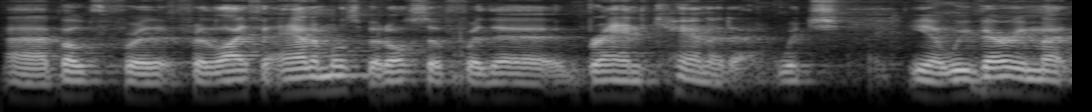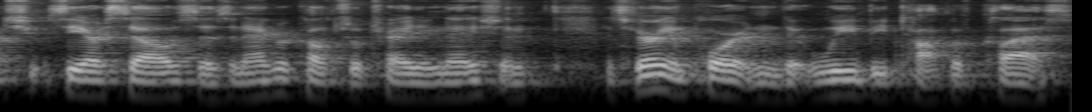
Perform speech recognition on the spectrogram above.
Uh, both for for the life of animals, but also for the brand Canada, which you know we very much see ourselves as an agricultural trading nation. It's very important that we be top of class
